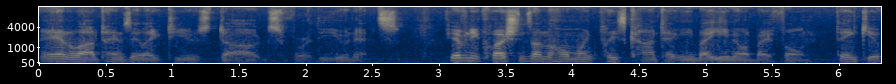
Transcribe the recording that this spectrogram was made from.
And a lot of times they like to use dogs for the units. If you have any questions on the home link, please contact me by email or by phone. Thank you.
